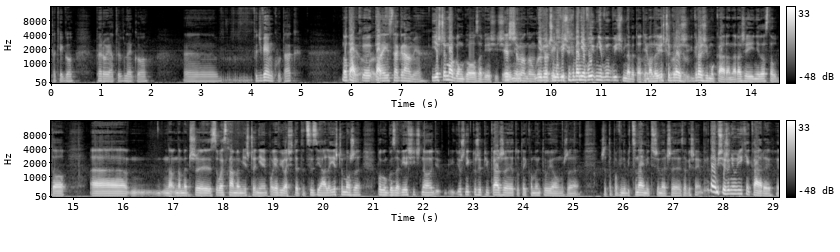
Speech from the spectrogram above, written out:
takiego perojatywnego wydźwięku, tak? No tak, na tak. Instagramie. Jeszcze mogą go zawiesić. Jeszcze nie, mogą go Nie wiem, zawiesić. czy mówiliśmy, chyba nie, nie mówiliśmy nawet o tym, ale jeszcze grozi, grozi mu kara. Na razie jej nie dostał do e, na, na mecz z West Hamem jeszcze nie pojawiła się ta decyzja, ale jeszcze może mogą go zawiesić. No, już niektórzy piłkarze tutaj komentują, że że to powinny być co najmniej trzy mecze zawieszenia. Wydaje mi się, że nie uniknie kary. E,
